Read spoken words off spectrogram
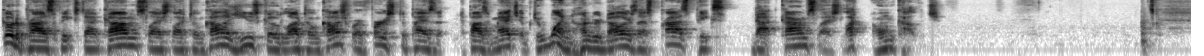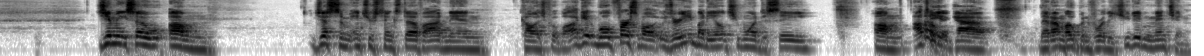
Go to prizepicks.com slash locked on college. Use code locked on college for a first deposit deposit match up to $100. That's prizepicks.com slash locked on college. Jimmy, so um, just some interesting stuff odd and in college football. I get well. First of all, was there anybody else you wanted to see? Um, I'll tell oh. you a guy that I'm hoping for that you didn't mention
